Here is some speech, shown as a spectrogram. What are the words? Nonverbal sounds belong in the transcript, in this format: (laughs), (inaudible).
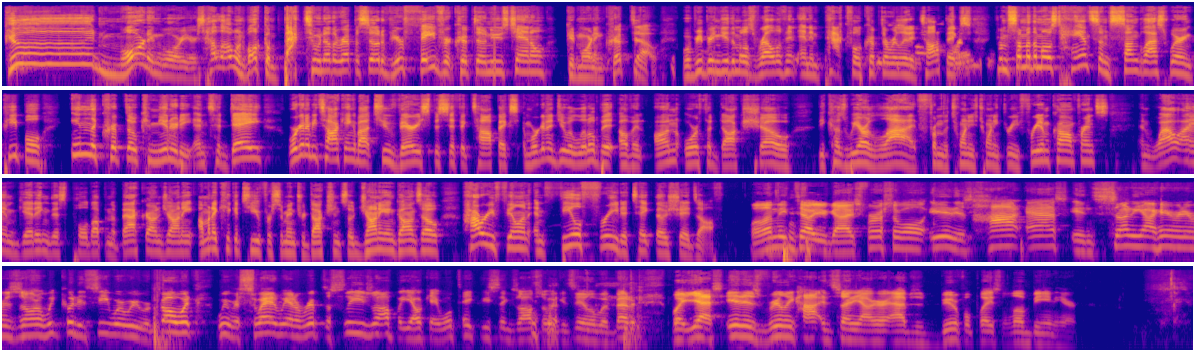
Good morning, Warriors. Hello, and welcome back to another episode of your favorite crypto news channel, Good Morning Crypto, where we bring you the most relevant and impactful crypto related topics from some of the most handsome sunglass wearing people in the crypto community. And today, we're going to be talking about two very specific topics, and we're going to do a little bit of an unorthodox show because we are live from the 2023 Freedom Conference. And while I am getting this pulled up in the background, Johnny, I'm going to kick it to you for some introduction. So, Johnny and Gonzo, how are you feeling? And feel free to take those shades off. Well, let me tell you guys, first of all, it is hot ass and sunny out here in Arizona. We couldn't see where we were going. We were sweating. We had to rip the sleeves off. But yeah, okay, we'll take these things off so we can see a little bit better. But yes, it is really hot and sunny out here. Abs is a beautiful place. Love being here.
